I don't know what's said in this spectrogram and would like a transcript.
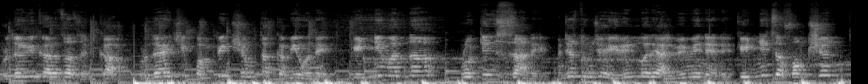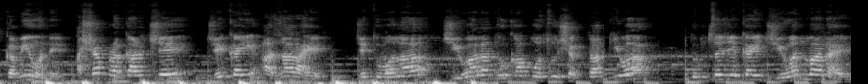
हृदयविकाराचा झटका हृदयाची पंपिंग क्षमता कमी होणे किडनीमधनं प्रोटीन्स जाणे म्हणजे तुमच्या युरिनमध्ये येणे किडनीचं फंक्शन कमी होणे अशा प्रकारचे जे काही आजार आहेत जे तुम्हाला जीवाला धोका पोहोचू शकतात किंवा तुमचं जे काही जीवनमान आहे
